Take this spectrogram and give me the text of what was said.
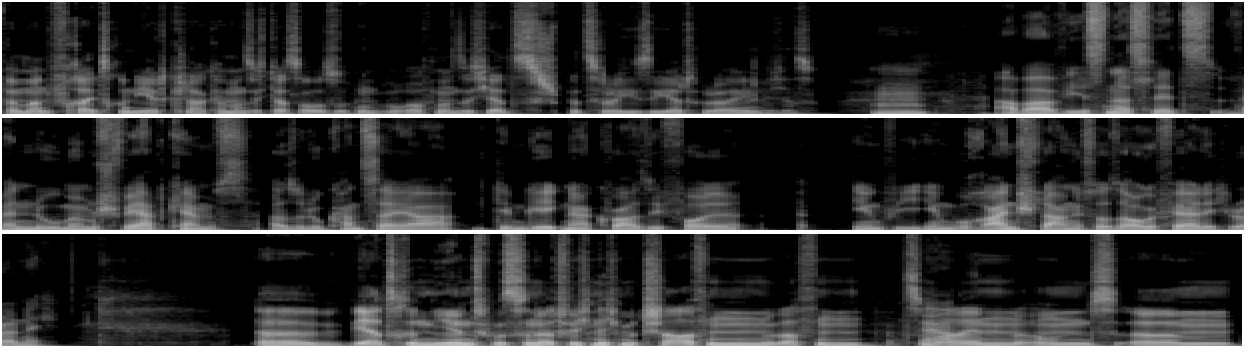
wenn man frei trainiert, klar kann man sich das aussuchen, worauf man sich jetzt spezialisiert oder ähnliches. Mhm. Aber wie ist denn das jetzt, wenn du mit dem Schwert kämpfst? Also du kannst ja, ja dem Gegner quasi voll irgendwie irgendwo reinschlagen. Ist das auch gefährlich, oder nicht? Äh, ja, trainieren tust du natürlich nicht mit scharfen Waffen zum ja. einen und ähm,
